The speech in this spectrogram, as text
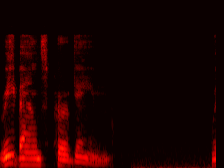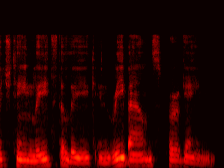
Rebounds per game. Which team leads the league in rebounds per game?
